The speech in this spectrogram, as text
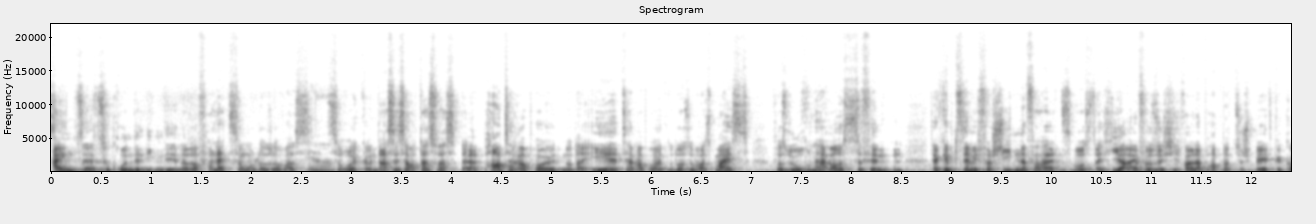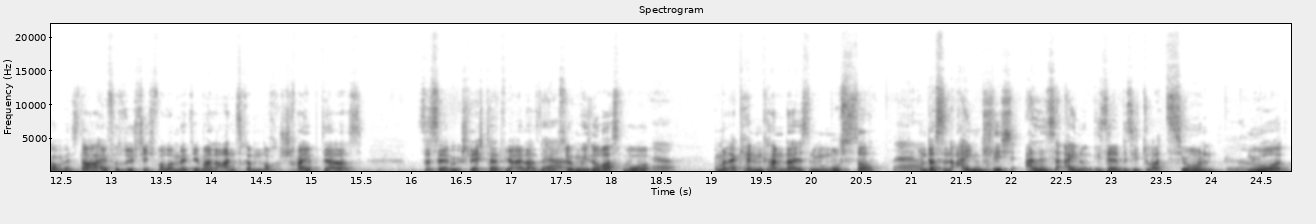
ein äh, zugrunde liegende innere Verletzung oder sowas ja. zurück. Und das ist auch das, was äh, Paartherapeuten oder Ehetherapeuten oder sowas meist versuchen herauszufinden. Da gibt es nämlich verschiedene Verhaltensmuster. Hier eifersüchtig, weil der Partner zu spät gekommen ist. Da eifersüchtig, weil er mit jemand anderem noch schreibt, der dasselbe Geschlecht hat wie einer selbst. Ja. Irgendwie sowas, wo, ja. wo man erkennen kann, da ist ein Muster. Und das sind eigentlich alles eine und dieselbe Situation. Genau. Nur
